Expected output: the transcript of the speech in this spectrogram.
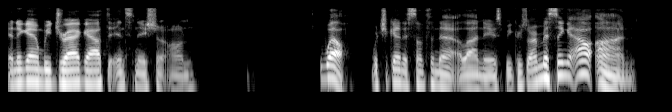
And again, we drag out the intonation on well, which again is something that a lot of native speakers are missing out on.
